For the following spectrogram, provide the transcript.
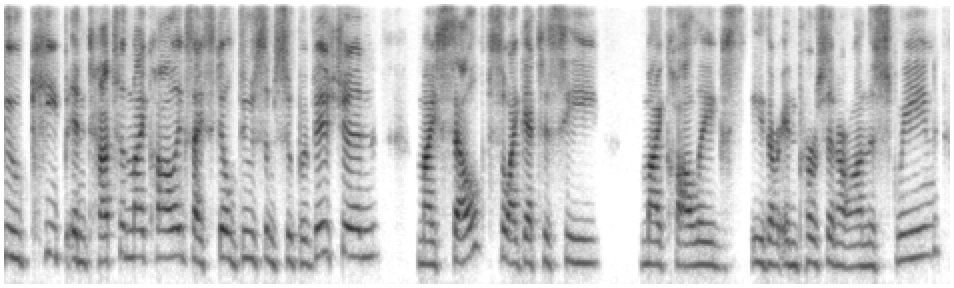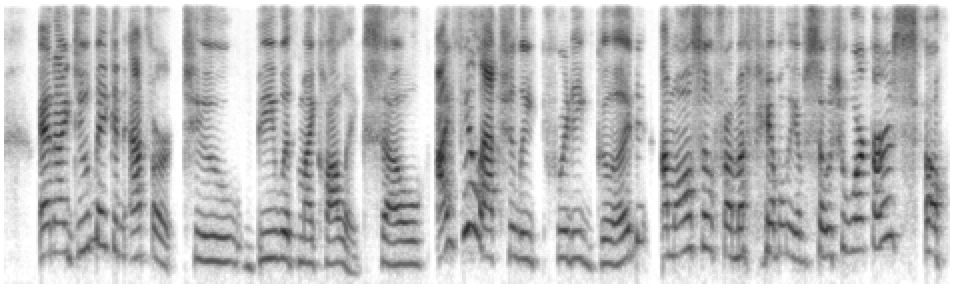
to keep in touch with my colleagues. I still do some supervision myself, so I get to see my colleagues either in person or on the screen. And I do make an effort to be with my colleagues. So I feel actually pretty good. I'm also from a family of social workers. So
